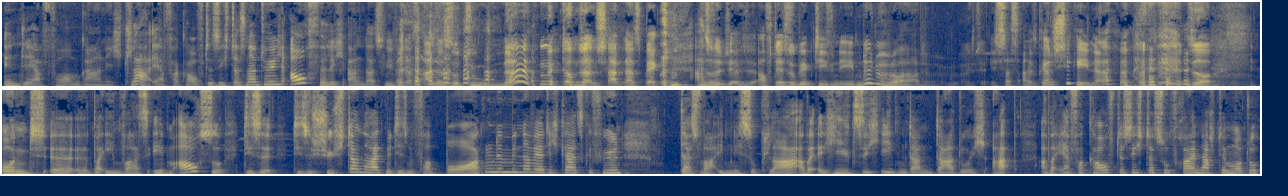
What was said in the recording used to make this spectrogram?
in der Form gar nicht klar. Er verkaufte sich das natürlich auch völlig anders, wie wir das alle so tun, ne? Mit unseren Schattenaspekten. Also äh, auf der subjektiven Ebene ist das alles ganz schicki, ne? so. Und äh, bei ihm war es eben auch so. Diese, diese Schüchternheit mit diesen verborgenen Minderwertigkeitsgefühlen, das war ihm nicht so klar, aber er hielt sich eben dann dadurch ab. Aber er verkaufte sich das so frei nach dem Motto,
